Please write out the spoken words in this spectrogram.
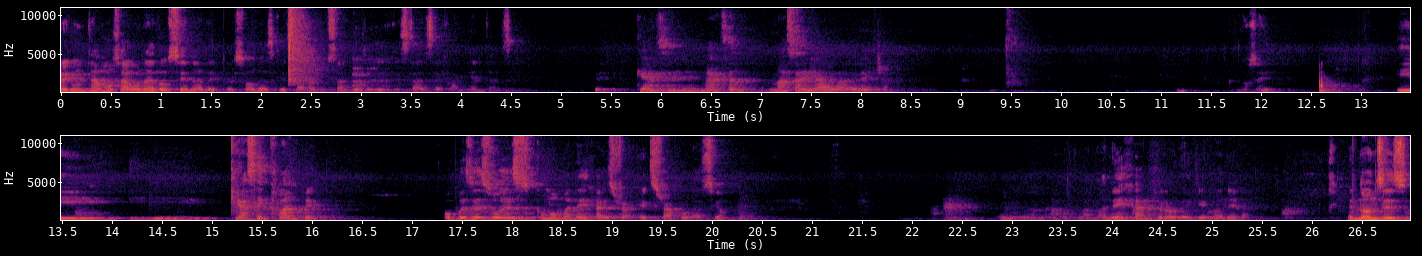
preguntamos a una docena de personas que estaban usando estas herramientas. ¿Qué hace Max más allá a la derecha? No sé. ¿Y, qué hace clamping? Oh, pues eso es como maneja extrapolación. la maneja, pero ¿de qué manera? Entonces,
